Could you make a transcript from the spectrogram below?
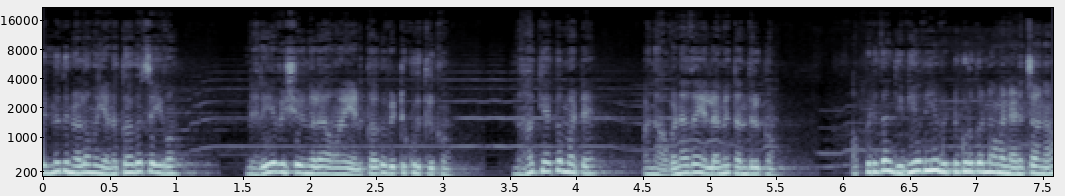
என்னதுனாலும் அவன் எனக்காக செய்வான். நிறைய விஷயங்களை அவன் எனக்காக விட்டு கொடுத்துருக்கான். நான் கேட்க மாட்டேன். ஆனா அவனா தான் எல்லாமே தந்திருக்கான். அப்படிதான் திவ்யாவையும் விட்டு கொடுக்கணும்னு அவன் நினைச்சானா?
